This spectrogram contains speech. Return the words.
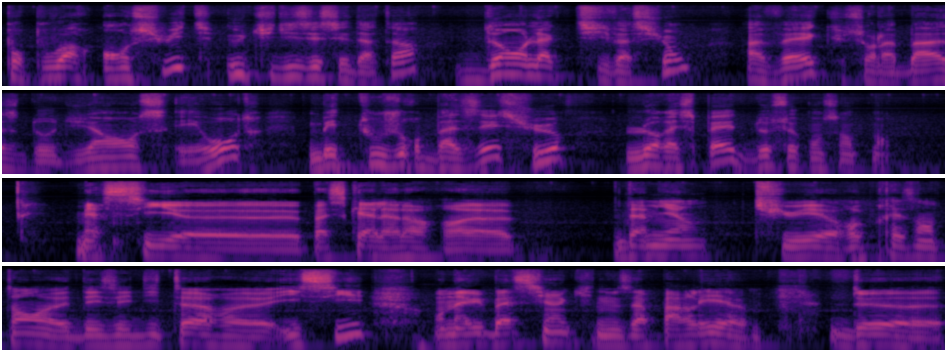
pour pouvoir ensuite utiliser ces datas dans l'activation avec, sur la base d'audience et autres, mais toujours basée sur le respect de ce consentement. Merci euh, Pascal. Alors, euh, Damien, tu es représentant des éditeurs ici. On a eu Bastien qui nous a parlé de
